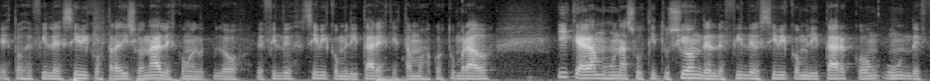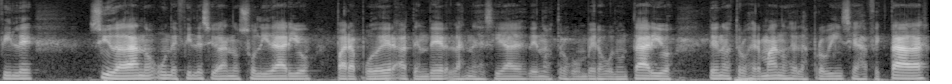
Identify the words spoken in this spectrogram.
estos desfiles cívicos tradicionales con los desfiles cívico-militares que estamos acostumbrados y que hagamos una sustitución del desfile cívico-militar con un desfile ciudadano, un desfile ciudadano solidario para poder atender las necesidades de nuestros bomberos voluntarios, de nuestros hermanos de las provincias afectadas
